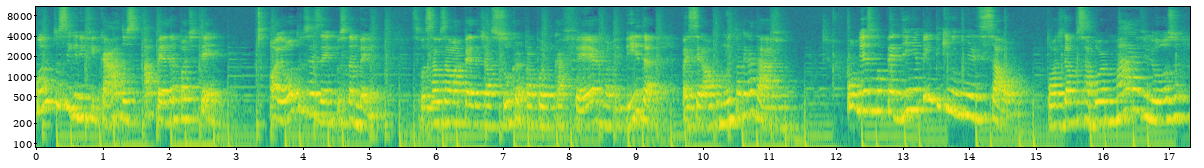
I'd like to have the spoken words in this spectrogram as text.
quantos significados a pedra pode ter. Olha, outros exemplos também. Se você usar uma pedra de açúcar para pôr um café, uma bebida, vai ser algo muito agradável. Ou mesmo uma pedrinha bem pequenininha de sal. Pode dar um sabor maravilhoso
